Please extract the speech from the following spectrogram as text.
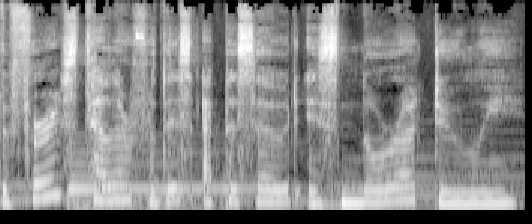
The first teller for this episode is Nora Dooley.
